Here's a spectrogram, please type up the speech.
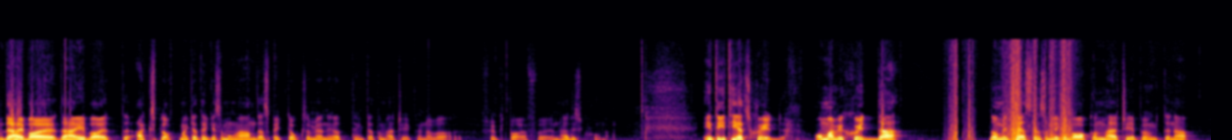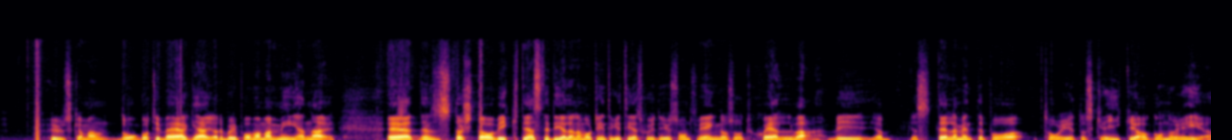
det, här är bara, det här är bara ett axplock. Man kan tänka sig många andra aspekter också, men jag tänkte att de här tre kunde vara fruktbara för den här diskussionen. Integritetsskydd. Om man vill skydda de intressen som ligger bakom de här tre punkterna, hur ska man då gå tillväga? Ja, det beror på vad man menar. Eh, den största och viktigaste delen av vårt integritetsskydd är ju sånt vi ägnar oss åt själva. Vi, jag, jag ställer mig inte på torget och skriker jag har gonorré,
